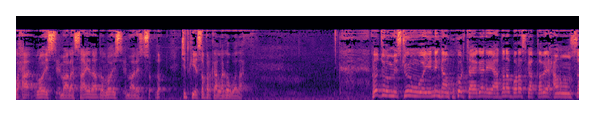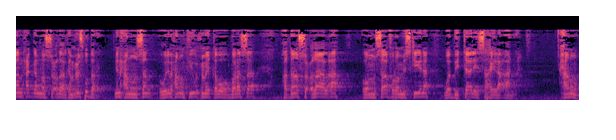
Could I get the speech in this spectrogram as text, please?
waxa loo isticmaala sahayada hadda loo isticmaalay jidka iyo safarka laga wada. Rajulu miskiinun weeye ninkan ku kor taagan ee haddana baraska qabee xanuunsan xaggana socdaalka. Muxuu isku daray? Nin xanuunsan oo weliba xanuunkii u xumay qabo oo barasa haddana socdaal ah oo musaafiroo miskiina wa bitaali sahayla'aan ah. Xanuun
